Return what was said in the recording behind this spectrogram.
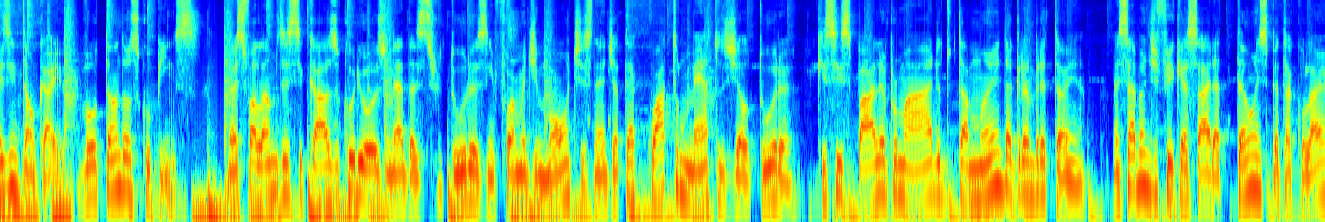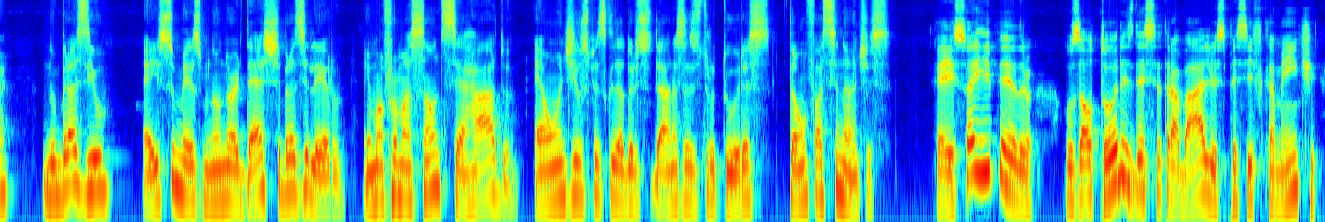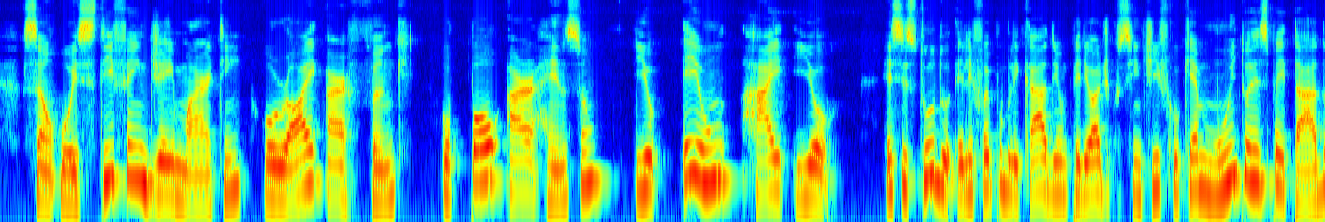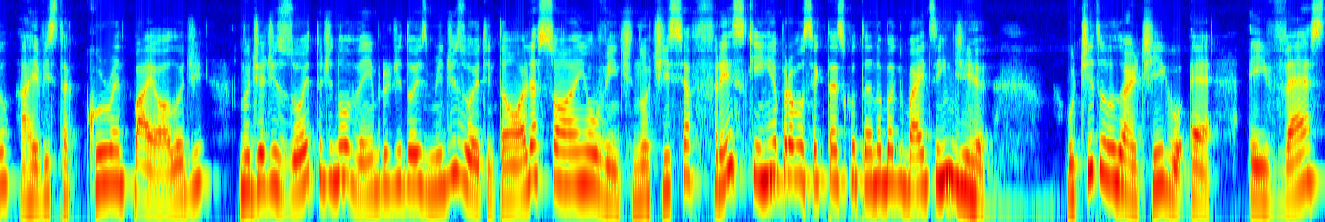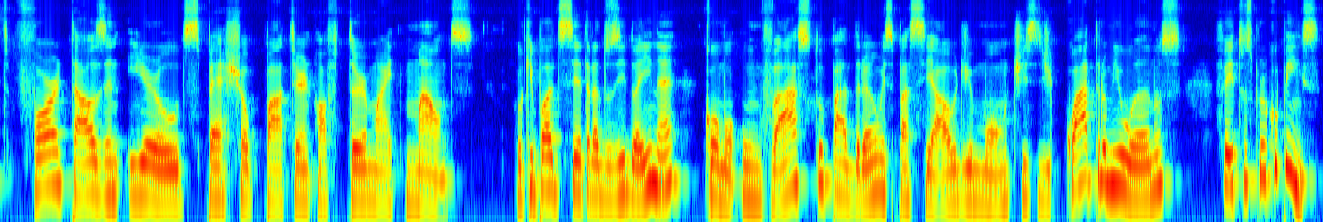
Pois então, Caio, voltando aos cupins. Nós falamos desse caso curioso, né, das estruturas em forma de montes, né, de até 4 metros de altura, que se espalham por uma área do tamanho da Grã-Bretanha. Mas sabe onde fica essa área tão espetacular? No Brasil. É isso mesmo, no Nordeste brasileiro. Em uma formação de cerrado, é onde os pesquisadores estudaram essas estruturas tão fascinantes. É isso aí, Pedro. Os autores desse trabalho especificamente são o Stephen J. Martin, o Roy R. Funk, o Paul R. Hanson e o Eun Hai Yo. Esse estudo ele foi publicado em um periódico científico que é muito respeitado, a revista Current Biology, no dia 18 de novembro de 2018. Então, olha só, hein, ouvinte, notícia fresquinha para você que está escutando Bug Bites em dia. O título do artigo é A Vast 4,000 Year Old Special Pattern of Termite Mounds. O que pode ser traduzido aí, né? Como um vasto padrão espacial de montes de 4 mil anos feitos por cupins.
